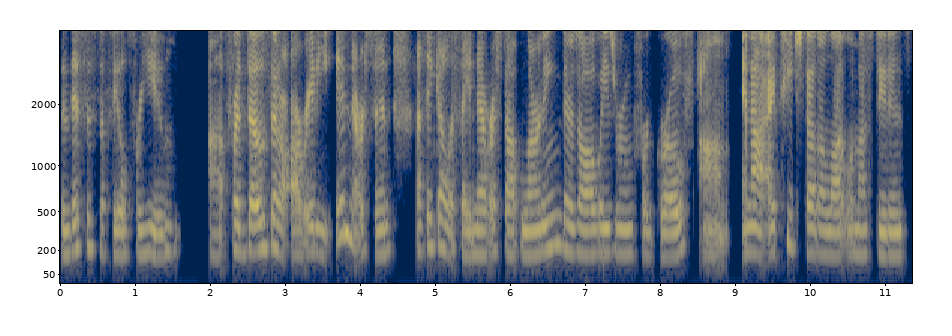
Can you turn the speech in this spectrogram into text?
then this is the field for you. Uh, for those that are already in nursing, I think I would say never stop learning. There's always room for growth. Um, and I, I, teach that a lot with my students.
